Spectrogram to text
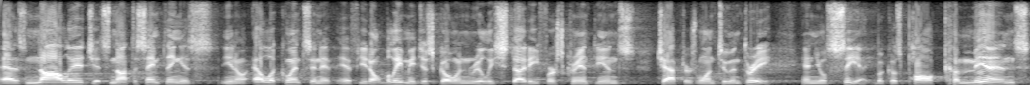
as knowledge. It's not the same thing as, you know, eloquence. And if, if you don't believe me, just go and really study 1 Corinthians chapters 1, 2, and 3, and you'll see it because Paul commends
